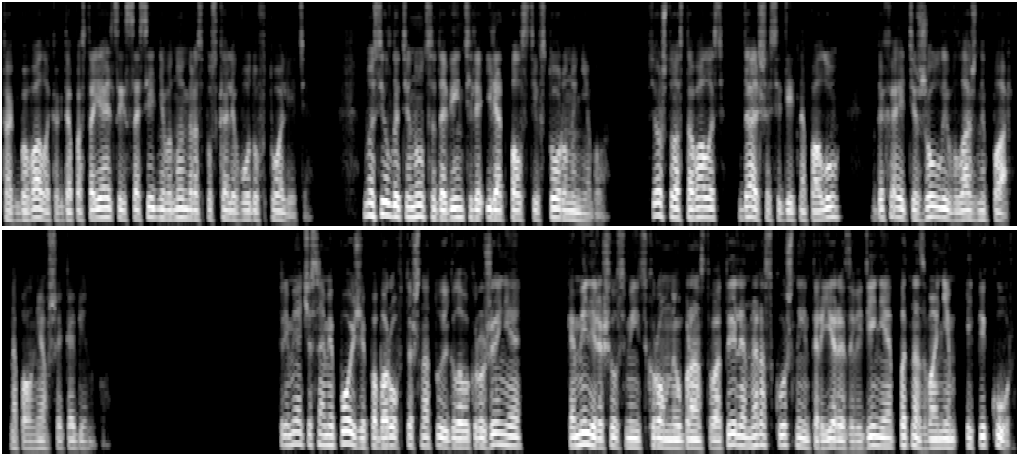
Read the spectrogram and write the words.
Так бывало, когда постояльцы из соседнего номера спускали воду в туалете. Но сил дотянуться до вентиля или отползти в сторону не было. Все, что оставалось, дальше сидеть на полу, вдыхая тяжелый влажный пар, наполнявший кабинку. Тремя часами позже, поборов тошноту и головокружение, Камиль решил сменить скромное убранство отеля на роскошные интерьеры заведения под названием «Эпикур»,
